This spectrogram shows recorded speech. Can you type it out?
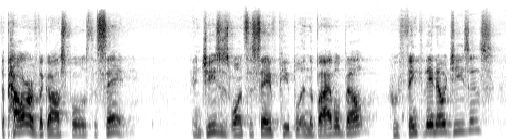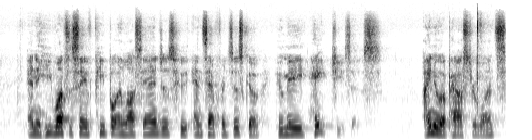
The power of the gospel is the same. And Jesus wants to save people in the Bible Belt who think they know Jesus, and he wants to save people in Los Angeles who, and San Francisco who may hate Jesus. I knew a pastor once,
